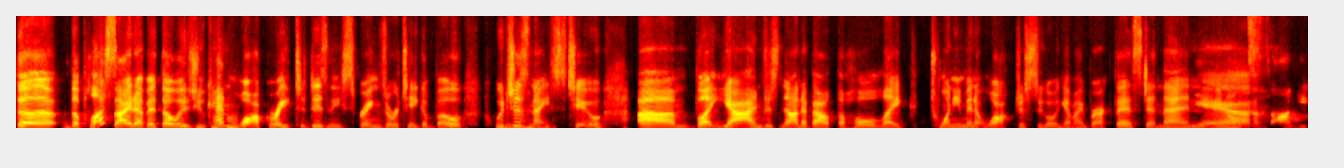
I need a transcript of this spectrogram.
the The plus side of it though is you can walk right to Disney Springs or take a boat, which is nice too. Um, but yeah, I'm just not about the whole like 20 minute walk just to go and get my breakfast, and then you know Yeah. it's soggy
